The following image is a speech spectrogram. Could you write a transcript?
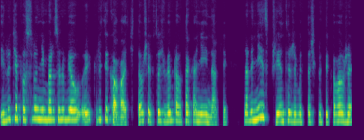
I ludzie postronni bardzo lubią y, krytykować to, że ktoś wybrał tak, a nie inaczej. No ale nie jest przyjęte, żeby ktoś krytykował, że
